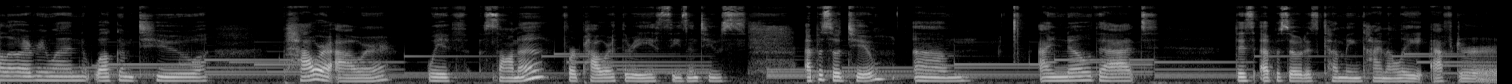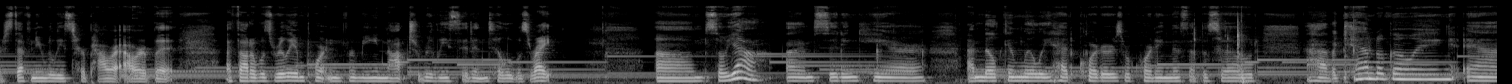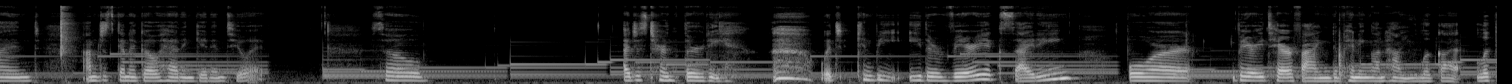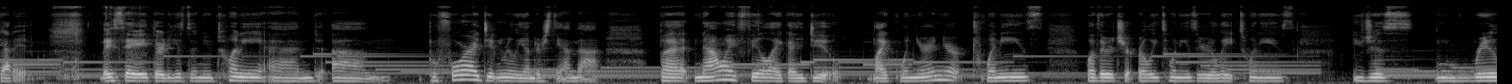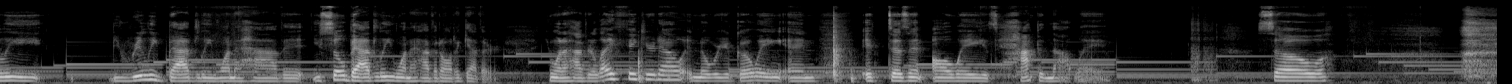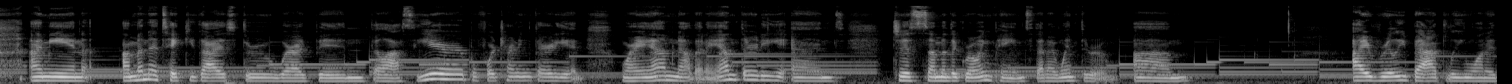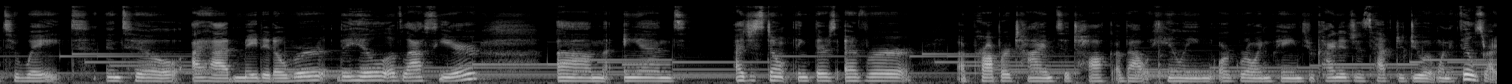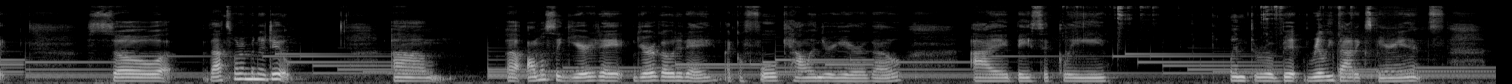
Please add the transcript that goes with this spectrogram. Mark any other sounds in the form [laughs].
Hello, everyone. Welcome to Power Hour with Sauna for Power 3, Season 2, Episode 2. Um, I know that this episode is coming kind of late after Stephanie released her Power Hour, but I thought it was really important for me not to release it until it was right. Um, so, yeah, I'm sitting here at Milk and Lily headquarters recording this episode. I have a candle going, and I'm just gonna go ahead and get into it. So, I just turned 30, [laughs] which can be either very exciting or very terrifying depending on how you look at look at it. They say 30 is the new 20 and um, before I didn't really understand that but now I feel like I do. Like when you're in your 20s, whether it's your early 20s or your late 20s, you just really, you really badly want to have it. You so badly want to have it all together. You want to have your life figured out and know where you're going, and it doesn't always happen that way. So, [sighs] I mean, I'm going to take you guys through where I've been the last year before turning 30 and where I am now that I am 30 and just some of the growing pains that I went through. Um, I really badly wanted to wait until I had made it over the hill of last year. Um, and I just don't think there's ever a proper time to talk about healing or growing pains. You kind of just have to do it when it feels right. So that's what I'm gonna do. Um, uh, almost a year today, year ago today, like a full calendar year ago, I basically went through a bit really bad experience.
